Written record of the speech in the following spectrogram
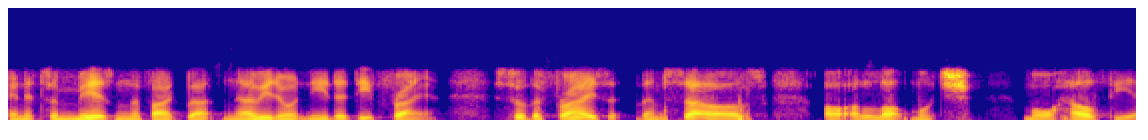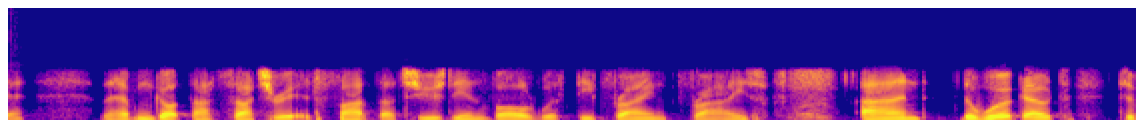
And it's amazing the fact that now you don't need a deep fryer. So the fries themselves are a lot much more healthier. They haven't got that saturated fat that's usually involved with deep frying fries. And the workout to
